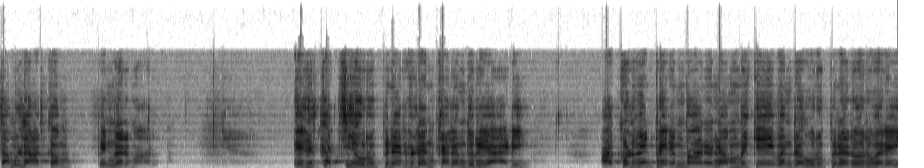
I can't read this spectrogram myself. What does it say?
தமிழாக்கம் பின்வருமாறு எதிர்க்கட்சி உறுப்பினர்களுடன் கலந்துரையாடி அக்குழுவின் பெரும்பாலான நம்பிக்கையை வென்ற உறுப்பினர் ஒருவரை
